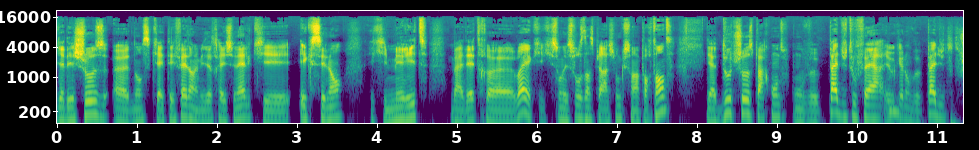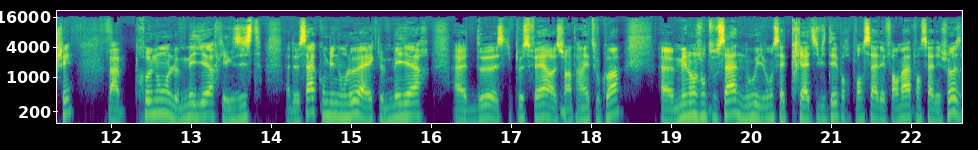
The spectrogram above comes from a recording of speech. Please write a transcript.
il y a des choses euh, dans ce qui a été fait dans les médias traditionnels qui est excellent et qui mérite bah, d'être euh, ouais qui, qui sont des sources d'inspiration qui sont importantes il y a d'autres choses par contre qu'on veut pas du tout faire et Mm. auxquelles on veut pas du tout toucher bah, prenons le meilleur qui existe euh, de ça combinons-le avec le meilleur euh, de ce qui peut se faire sur internet ou quoi Euh, mélangeons tout ça, nous ayons cette créativité pour penser à des formats, penser à des choses,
